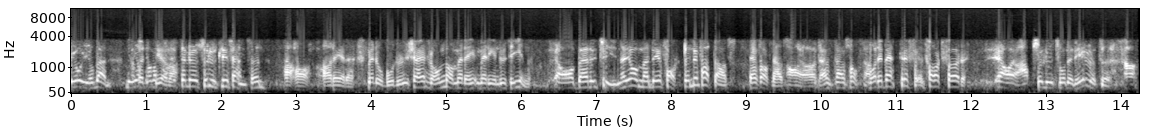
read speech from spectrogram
Jo, jo men. Nu Ja, jobbar man det löser ut licensen. Jaha, ja det är det. Men då borde du köra ifrån dem med, med din rutin? Ja, med rutiner ja, men det är farten det fattas. Den saknas? Ja, ja, den, den saknas. Var det bättre fart förr? Ja, absolut var det det, vet du. Ja,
